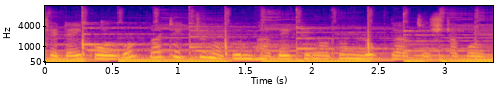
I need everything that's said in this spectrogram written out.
সেটাই করব বাট একটু নতুনভাবে, একটু নতুন লুক দেওয়ার চেষ্টা করব।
